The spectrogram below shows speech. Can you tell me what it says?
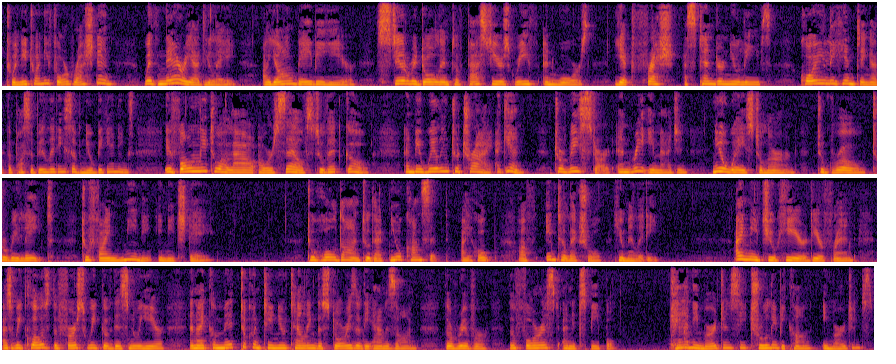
2024 rushed in with nary a delay, a young baby year, still redolent of past year's grief and wars, yet fresh as tender new leaves, coyly hinting at the possibilities of new beginnings, if only to allow ourselves to let go and be willing to try again, to restart and reimagine new ways to learn, to grow, to relate, to find meaning in each day. To hold on to that new concept, I hope, of intellectual humility. I meet you here, dear friend, as we close the first week of this new year, and I commit to continue telling the stories of the Amazon, the river, the forest, and its people. Can emergency truly become emergence?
